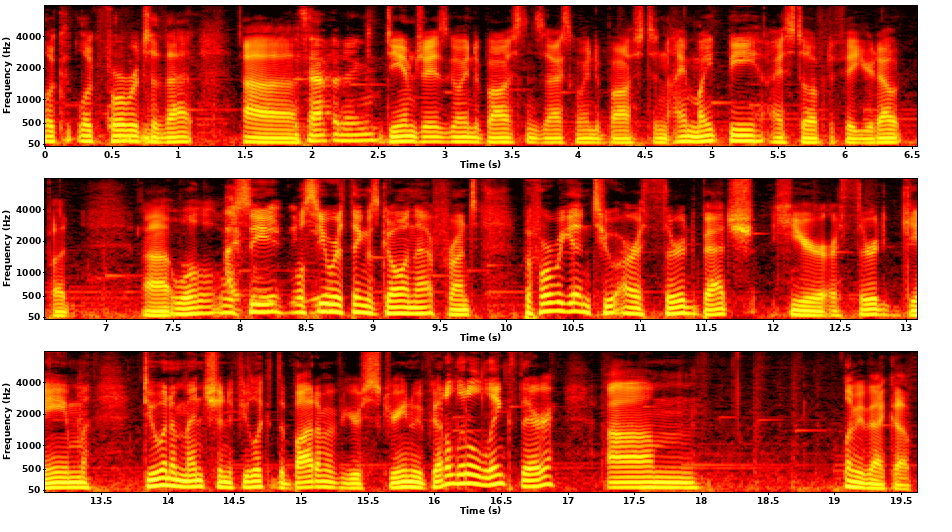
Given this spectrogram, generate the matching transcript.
Look look forward to that. Uh, What's happening? DMJ is going to Boston. Zach's going to Boston. I might be. I still have to figure it out, but uh, we'll we'll I see. We'll see where things go on that front. Before we get into our third batch here, our third game, do want to mention if you look at the bottom of your screen, we've got a little link there. Um, let me back up.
